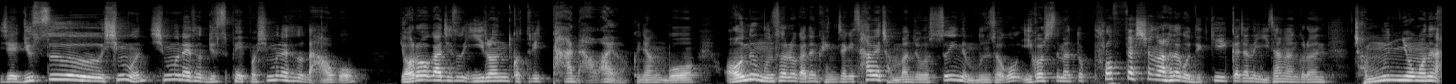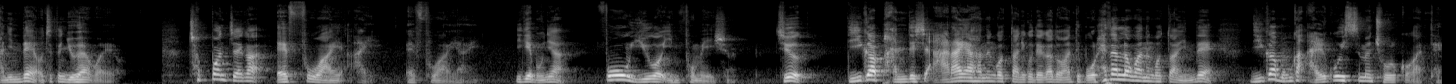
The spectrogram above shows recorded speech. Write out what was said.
이제 뉴스 신문 신문에서 뉴스페이퍼 신문에서도 나오고 여러 가지에서 이런 것들이 다 나와요. 그냥 뭐 어느 문서를 가든 굉장히 사회 전반적으로 쓰이는 문서고 이걸 쓰면 또 프로페셔널하다고 느끼기까지 하는 이상한 그런 전문 용어는 아닌데 어쨌든 요약어예요. 첫 번째가 FYI, FYI. 이게 뭐냐? For your information. 즉, 네가 반드시 알아야 하는 것도 아니고 내가 너한테 뭘 해달라고 하는 것도 아닌데 네가 뭔가 알고 있으면 좋을 것 같아.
